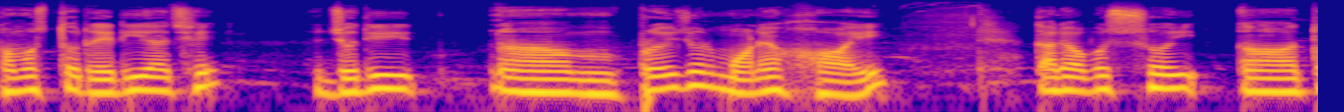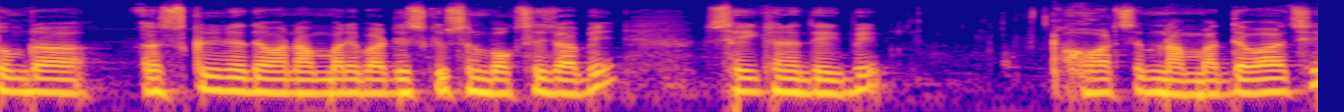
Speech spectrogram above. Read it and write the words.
সমস্ত রেডি আছে। যদি প্রয়োজন মনে হয়, তাহলে অবশ্যই তোমরা স্ক্রিনে দেওয়া নাম্বারে বা ডিসক্রিপশন বক্সে যাবে, সেইখানে দেখবে হোয়াটসঅ্যাপ নাম্বার দেওয়া আছে,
